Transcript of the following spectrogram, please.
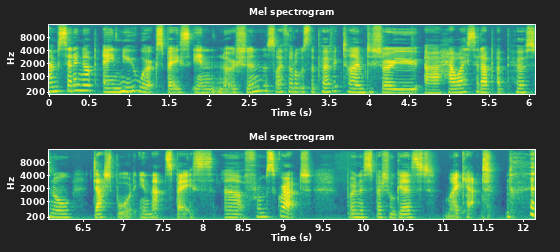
I'm setting up a new workspace in Notion, so I thought it was the perfect time to show you uh, how I set up a personal dashboard in that space uh, from scratch. Bonus special guest, my cat. uh,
